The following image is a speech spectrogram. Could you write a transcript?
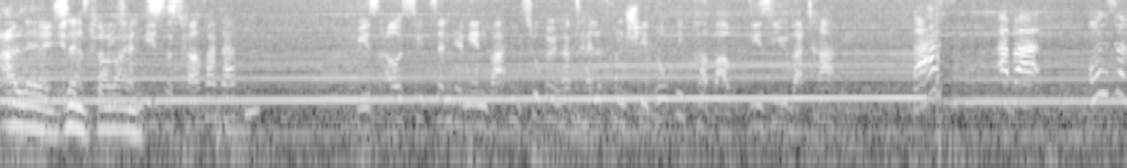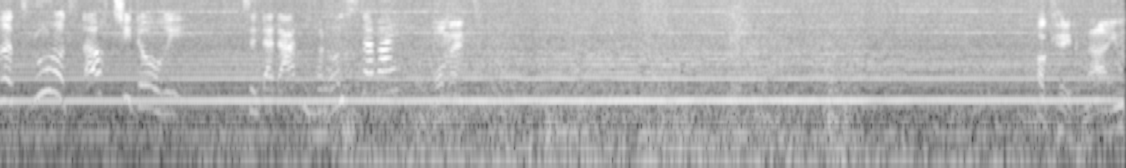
Alle Erinnerst sind an verwandt. diese Serverdaten? Wie es aussieht, sind in den Wagen Zubehörteile von Shidori verbaut, die sie übertragen. Was? Aber unsere Crew nutzt auch Chidori. Sind da Daten von uns dabei? Moment. Okay, nein,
